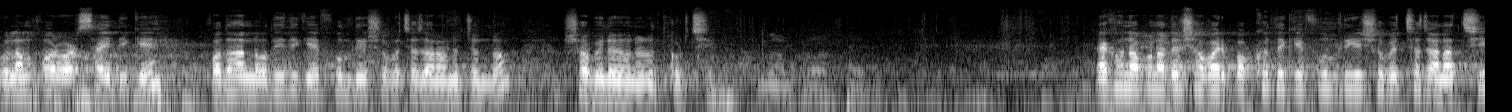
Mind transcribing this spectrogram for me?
গোলাম ফরওয়ার্ড সাইদিকে, প্রধান অতিথিকে ফুল দিয়ে শুভেচ্ছা জানানোর জন্য সবিনয় অনুরোধ করছি। এখন আপনাদের সবার পক্ষ থেকে ফুল দিয়ে শুভেচ্ছা জানাচ্ছি।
